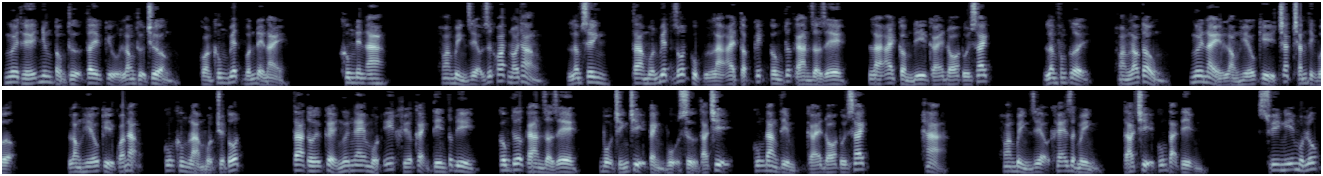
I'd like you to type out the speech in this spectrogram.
Ngươi thế nhưng tổng thự tây cửu long thự trưởng, còn không biết vấn đề này. Không nên a. Hoàng bình diệu dứt khoát nói thẳng, lâm sinh, ta muốn biết rốt cục là ai tập kích công tức an giờ dê là ai cầm đi cái đó túi sách? Lâm phong cười, hoàng lão tổng, ngươi này lòng hiếu kỳ chắc chắn thịnh vượng. Lòng hiếu kỳ quá nặng, cũng không làm một chuyện tốt. Ta tới kể ngươi nghe một ít khía cạnh tin tức đi, công tước an giờ dê bộ chính trị cảnh vụ sử tá trị cũng đang tìm cái đó túi sách. Hả? Hoàng bình diệu khẽ giật mình, tá trị cũng tại tìm. Suy nghĩ một lúc,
